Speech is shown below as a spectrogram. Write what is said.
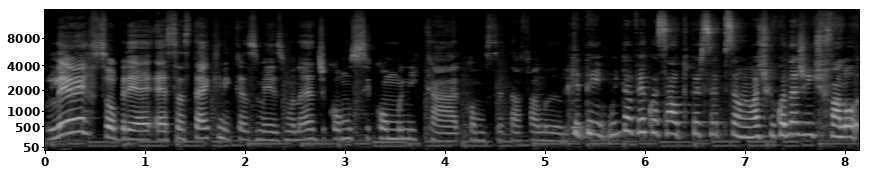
ler sobre essas técnicas mesmo, né, de como se comunicar, como você tá falando. Porque tem muito a ver com essa autopercepção. Eu acho que quando a gente falou,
